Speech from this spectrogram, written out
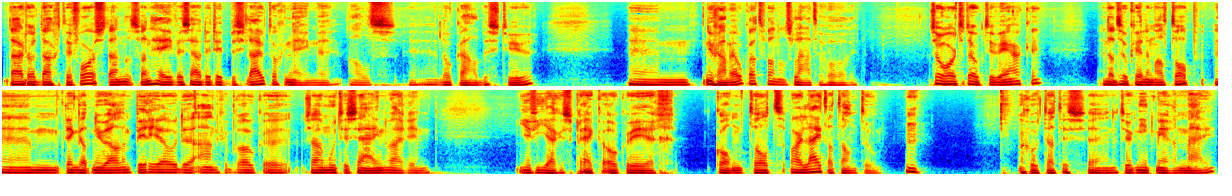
Daardoor dachten voorstanders van... hé, hey, we zouden dit besluit toch nemen als uh, lokaal bestuur. Um, nu gaan we ook wat van ons laten horen. Zo hoort het ook te werken. En dat is ook helemaal top. Um, ik denk dat nu wel een periode aangebroken zou moeten zijn... waarin je via gesprekken ook weer komt tot... waar leidt dat dan toe? Hm. Maar goed, dat is uh, natuurlijk niet meer aan mij.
